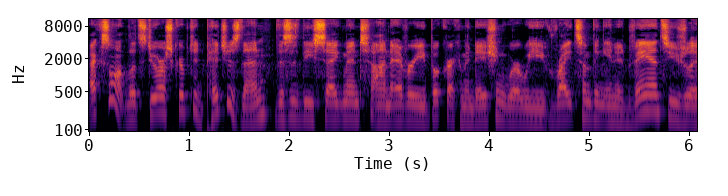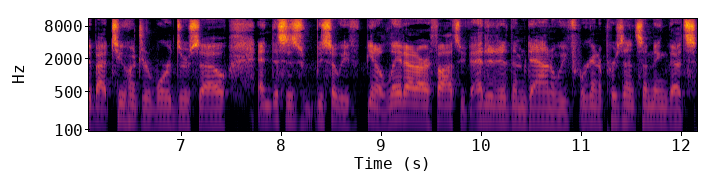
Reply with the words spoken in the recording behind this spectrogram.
Excellent. Let's do our scripted pitches then. This is the segment on every book recommendation where we write something in advance, usually about 200 words or so. And this is so we've you know laid out our thoughts, we've edited them down, and we've, we're going to present something that's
